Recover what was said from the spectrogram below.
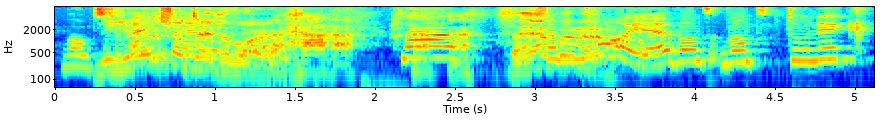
Want Die ze jeugd van tegenwoordig. Haha. Nou, dat is een mooie. Want, want toen ik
